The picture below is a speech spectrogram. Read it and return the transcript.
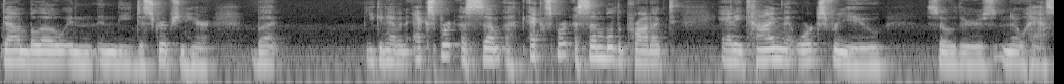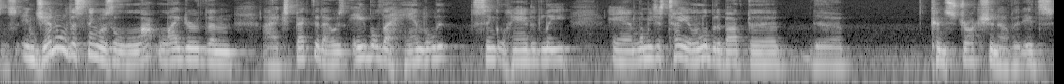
down below in, in the description here, but you can have an expert, assemb expert assemble the product at a time that works for you so there's no hassles. In general, this thing was a lot lighter than I expected. I was able to handle it single-handedly. And let me just tell you a little bit about the, the construction of it. It's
